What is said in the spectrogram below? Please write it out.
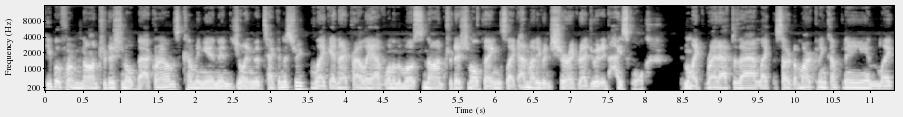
people from non-traditional backgrounds coming in and joining the tech industry. Like, and I probably have one of the most non-traditional things. Like, I'm not even sure I graduated high school. And like right after that, like I started a marketing company and like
